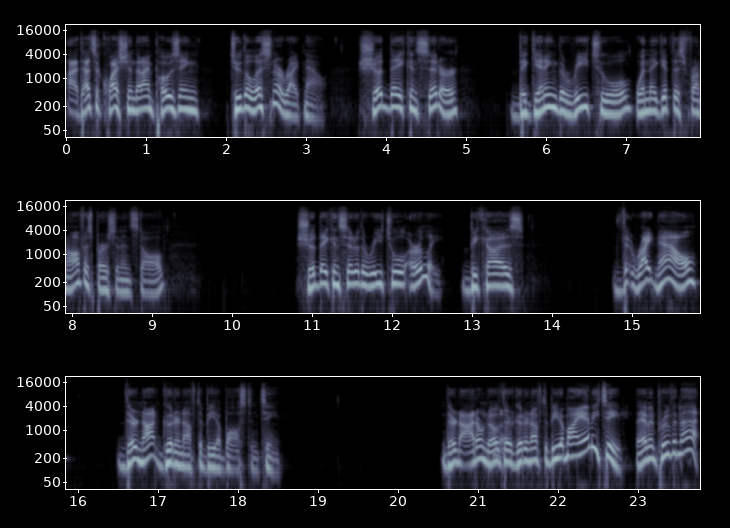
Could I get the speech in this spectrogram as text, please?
Uh, that's a question that I'm posing to the listener right now. Should they consider beginning the retool when they get this front office person installed? Should they consider the retool early? Because th- right now, they're not good enough to beat a Boston team. They're not, I don't know no. if they're good enough to beat a Miami team. They haven't proven that.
